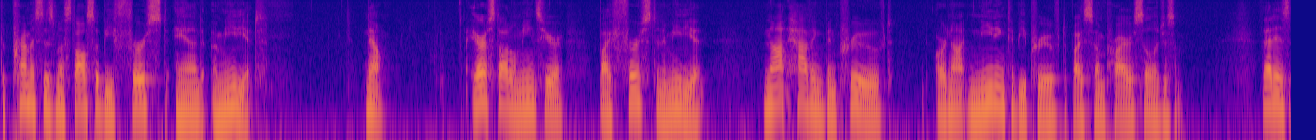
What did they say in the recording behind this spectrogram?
The premises must also be first and immediate. Now, Aristotle means here by first and immediate not having been proved or not needing to be proved by some prior syllogism. That is,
